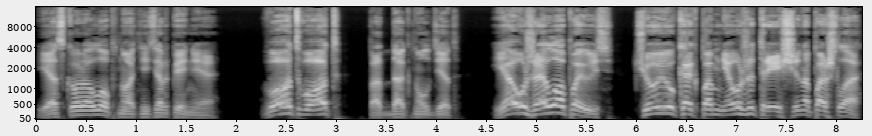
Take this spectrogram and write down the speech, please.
Я скоро лопну от нетерпения». «Вот-вот», — поддакнул дед, — «я уже лопаюсь. Чую, как по мне уже трещина пошла.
